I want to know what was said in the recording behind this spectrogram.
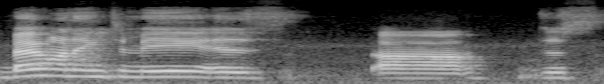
bow hunting to me is um, just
